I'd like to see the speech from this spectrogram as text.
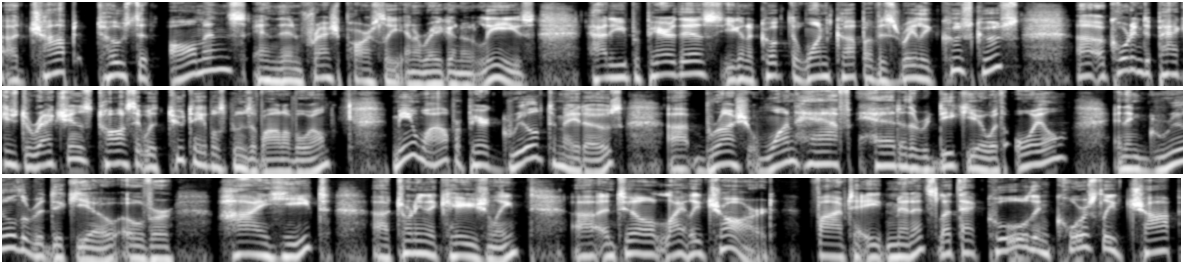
uh, chopped toasted almonds, and then fresh parsley and oregano leaves. How do you prepare this? You're going to cook the one cup of Israeli couscous. Uh, according to package directions, toss it with two tablespoons of olive oil. Meanwhile, prepare grilled tomatoes. Uh, brush one half head of the radicchio with oil, and then grill the radicchio over high heat, uh, turning occasionally uh, until lightly charred. Five to eight minutes. Let that cool. Then coarsely chop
